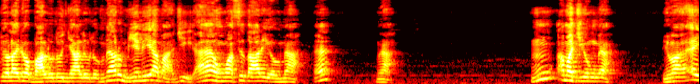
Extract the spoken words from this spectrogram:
ပြောလိုက်တော့ဘာလို့လို့ညာလို့လို့ခင်ဗျားတို့မြင်လေးရမှာကြည့်အဲဟိုမှာစစ်သားတွေရောခင်ဗျာဟမ်မလားဟမ်အမကြီးအောင်များမြန်မာအဲ့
